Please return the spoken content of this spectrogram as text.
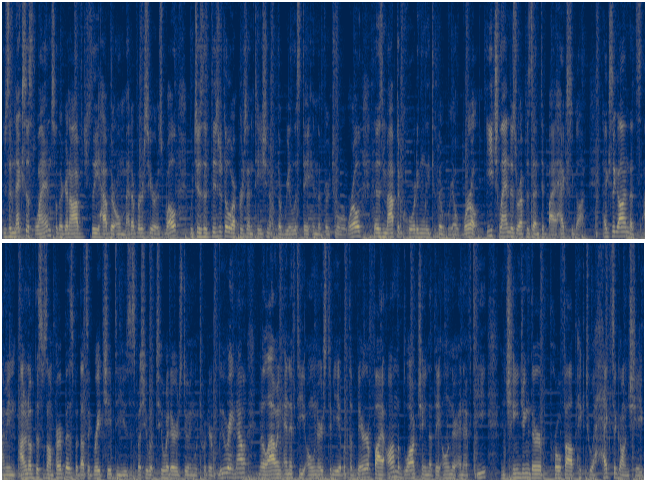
There's a Nexus land, so they're gonna obviously have their own metaverse here as well, which is a digital representation of the real estate in the virtual world that is mapped accordingly to the real world. Each land is represented by a hexagon. Hexagon, that's, I mean, I don't know if this was on purpose, but that's a great shape to use, especially what Twitter is doing with Twitter Blue right now, and allowing NFT owners to be able to verify on the blockchain that they own their NFT and changing their profile pic to a hexagon shape,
